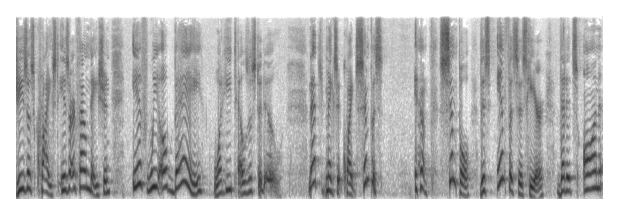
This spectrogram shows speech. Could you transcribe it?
Jesus Christ is our foundation if we obey what he tells us to do. That makes it quite simple, simple, this emphasis here that it's on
